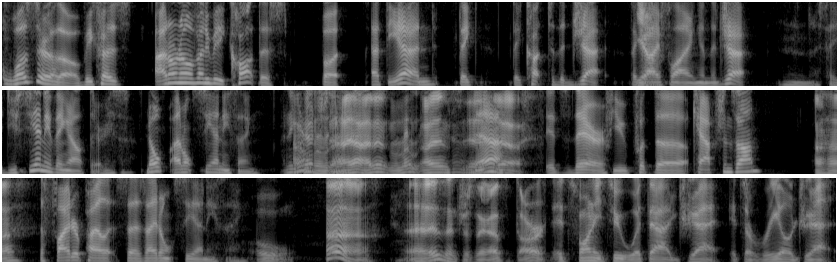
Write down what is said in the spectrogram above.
Was there though? Because I don't know if anybody caught this, but at the end they they cut to the jet, the Yeah. guy flying in the jet. And I say, "Do you see anything out there?" He says, "Nope, I don't see anything." I I, didn't don't catch remember, that. yeah, I didn't remember. I didn't. See, Yeah. yeah. It's there. If you put the captions on, Uh huh. the fighter pilot says, "I don't see anything." Oh. Huh. That is interesting. That's dark. It's funny too with that jet. It's a real jet.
